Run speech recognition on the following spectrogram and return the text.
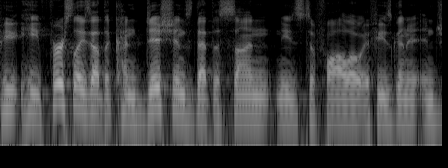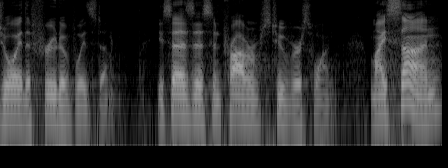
he, he first lays out the conditions that the son needs to follow if he's going to enjoy the fruit of wisdom. He says this in Proverbs 2, verse 1. My son,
